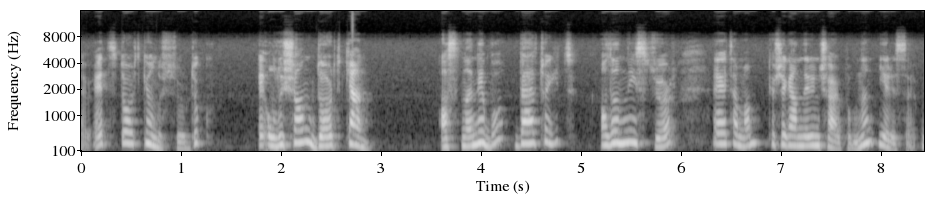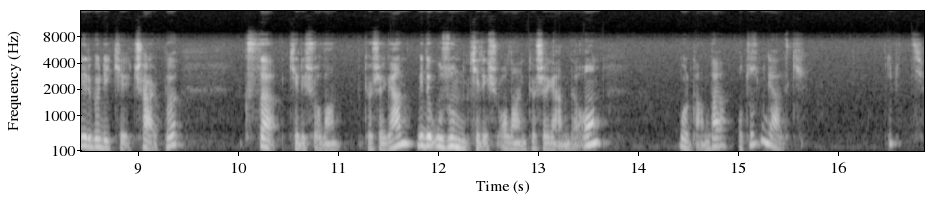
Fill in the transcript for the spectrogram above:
evet dörtgen oluşturduk. E oluşan dörtgen aslında ne bu? Deltoid. Alanını istiyor. E tamam köşegenlerin çarpımının yarısı. 1 bölü 2 çarpı kısa kiriş olan köşegen. Bir de uzun kiriş olan köşegende 10. Buradan da 30 mu geldik? Evet.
